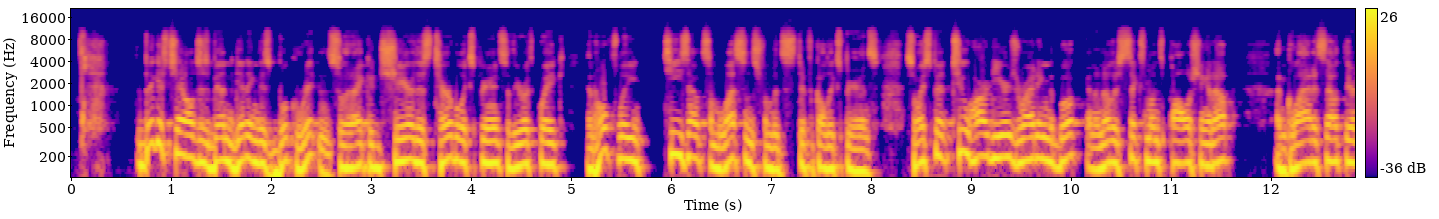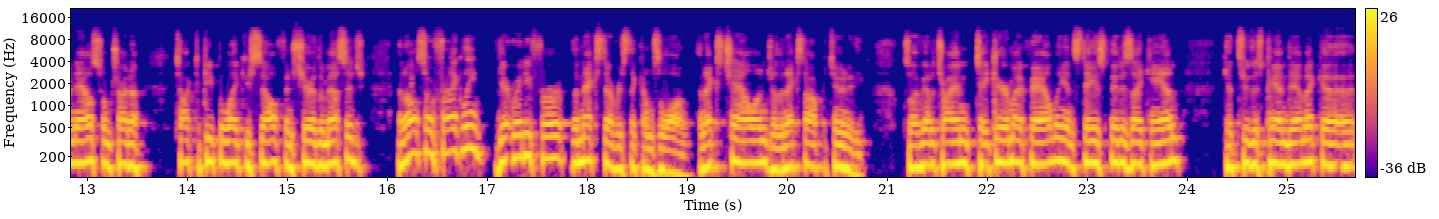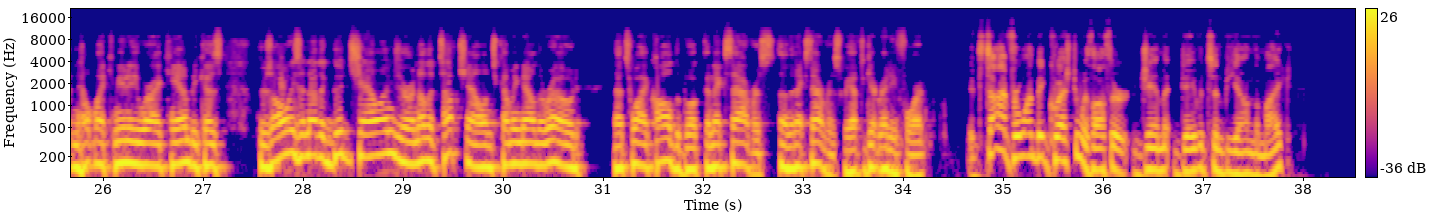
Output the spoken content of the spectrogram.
The biggest challenge has been getting this book written so that I could share this terrible experience of the earthquake and hopefully tease out some lessons from this difficult experience. So I spent two hard years writing the book and another six months polishing it up. I'm glad it's out there now. So I'm trying to talk to people like yourself and share the message. And also, frankly, get ready for the next Everest that comes along, the next challenge or the next opportunity. So I've got to try and take care of my family and stay as fit as I can get through this pandemic uh, and help my community where I can because there's always another good challenge or another tough challenge coming down the road. That's why I called the book the next Everest. Uh, the next Everest. We have to get ready for it. It's time for one big question with author Jim Davidson beyond the mic.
